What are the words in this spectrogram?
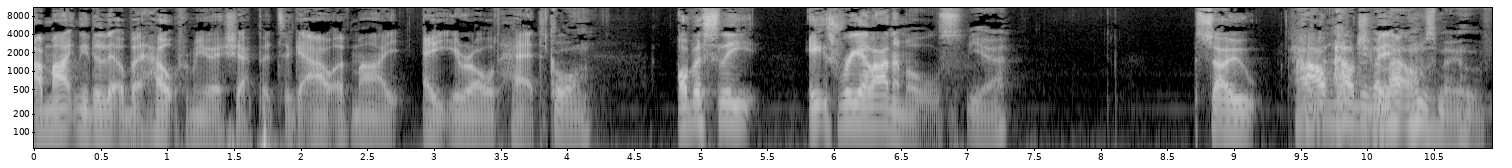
I might need a little bit of help from you here, Shepherd, to get out of my eight-year-old head. Go on. Obviously, it's real animals, Yeah. so How, how, how do the it? mountains move?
